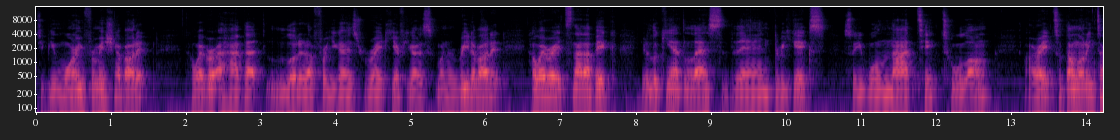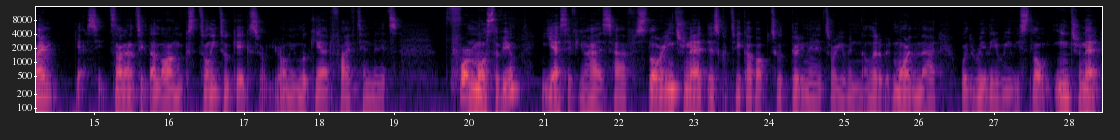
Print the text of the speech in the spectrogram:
to view more information about it. However, I have that loaded up for you guys right here if you guys want to read about it. However, it's not that big. You're looking at less than 3 gigs, so it will not take too long. Alright, so downloading time, yes, it's not going to take that long because it's only 2 gigs, so you're only looking at 5-10 minutes for most of you. Yes, if you guys have slower internet, this could take up up to 30 minutes or even a little bit more than that with really, really slow internet.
